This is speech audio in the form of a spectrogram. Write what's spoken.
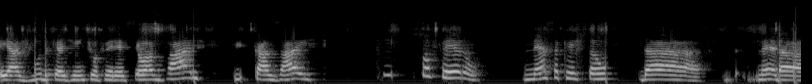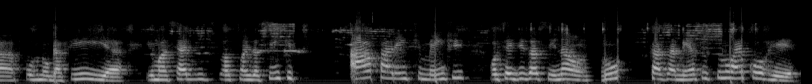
e, ajuda que a gente ofereceu a vários casais sofreram nessa questão da, né, da pornografia e uma série de situações assim que aparentemente você diz assim, não, no casamento isso não vai correr,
